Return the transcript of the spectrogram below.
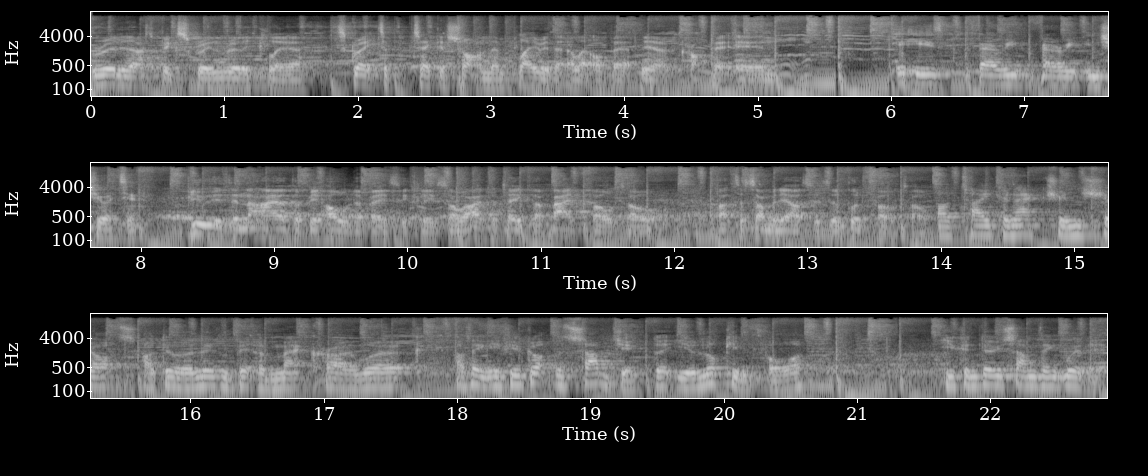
Really nice big screen, really clear. It's great to take a shot and then play with it a little bit, you know, crop it in. It is very, very intuitive. Beauty is in the eye of the beholder, basically. So I could take a bad photo, but to somebody else it's a good photo. I've taken action shots. I do a little bit of macro work. I think if you've got the subject that you're looking for, you can do something with it.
